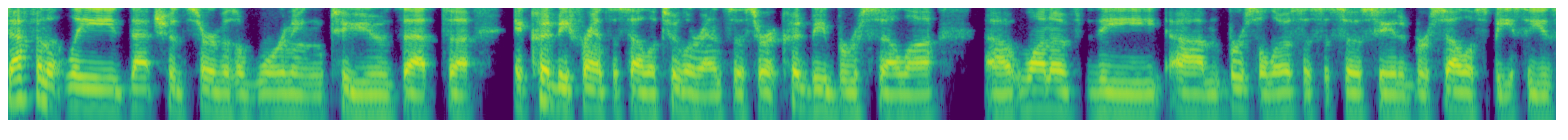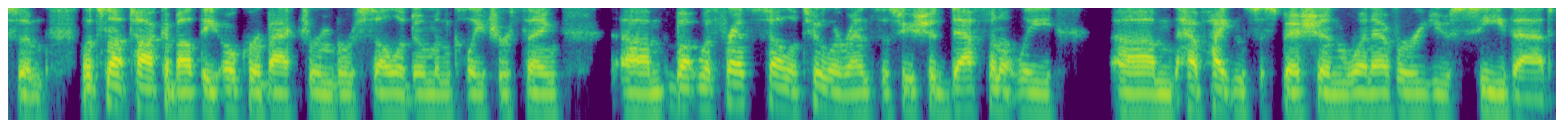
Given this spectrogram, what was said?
definitely that should serve as a warning to you that uh, it could be Francisella tularensis or it could be Brucella, uh, one of the um, brucellosis-associated Brucella species. Um, let's not talk about the Ochrebacterium brucella nomenclature thing. Um, but with Francisella tularensis, you should definitely um, have heightened suspicion whenever you see that.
